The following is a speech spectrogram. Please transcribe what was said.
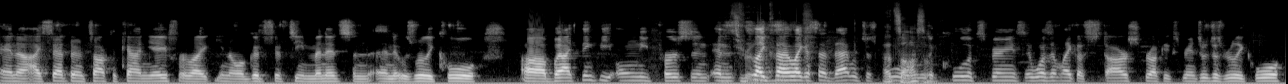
and uh, I sat there and talked to Kanye for like you know a good 15 minutes, and and it was really cool. Uh, but I think the only person, and That's really like that, like I said, that was just cool. That's It was a cool experience. It wasn't like a starstruck experience. It was just really cool.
